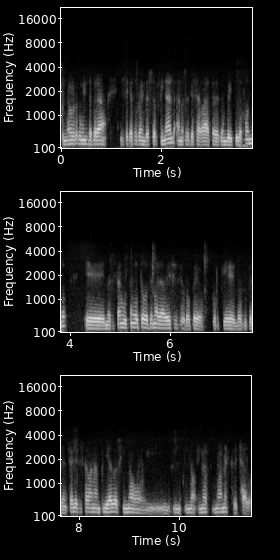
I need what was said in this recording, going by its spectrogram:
que no los recomiendo para en este caso para inversor final, a no ser que se haga a través de un vehículo fondo, eh, nos están gustando todo el tema de ABS europeos, porque los diferenciales estaban ampliados y no y, no, y no, no han estrechado.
